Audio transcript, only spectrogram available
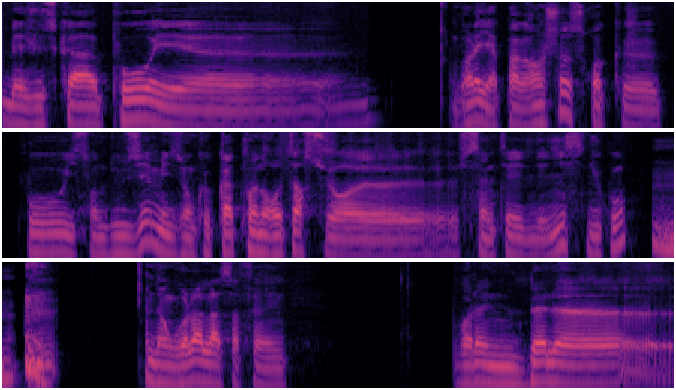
ben, jusqu'à Pau et euh, voilà, il n'y a pas grand chose. Je crois que Pau, ils sont 12e, mais ils ont que 4 points de retard sur euh, saint et Denis, du coup. Mm. Donc voilà, là, ça fait une, voilà, une, belle, euh,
